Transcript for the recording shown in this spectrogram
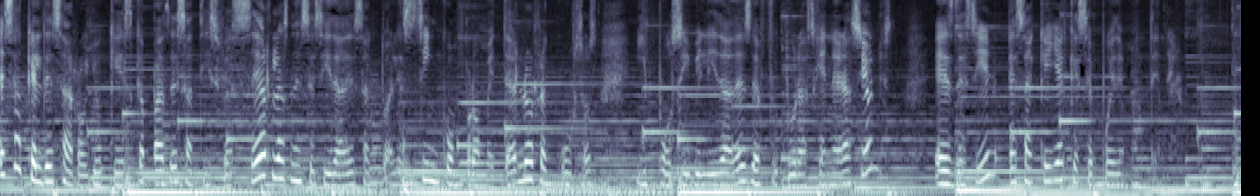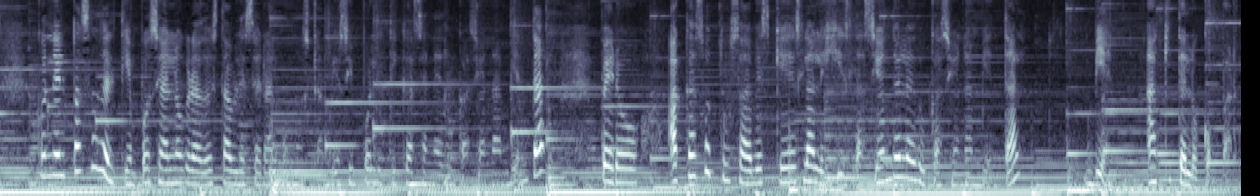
Es aquel desarrollo que es capaz de satisfacer las necesidades actuales sin comprometer los recursos y posibilidades de futuras generaciones es decir, es aquella que se puede mantener. Con el paso del tiempo se han logrado establecer algunos cambios y políticas en educación ambiental, Pero, ¿acaso tú sabes qué es la legislación de la educación ambiental? Bien, aquí te lo comparto.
